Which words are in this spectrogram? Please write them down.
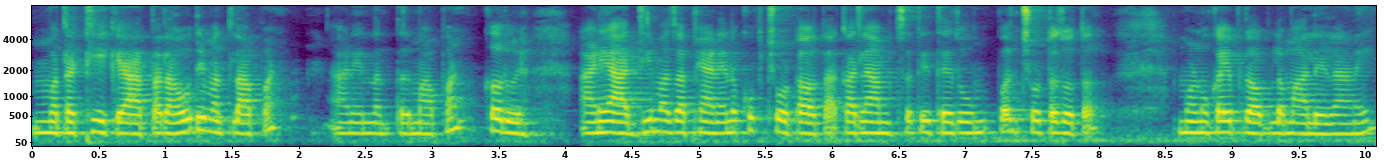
म्हटलं ठीक आहे आता राहू दे म्हटलं आपण. आणि नंतर मग आपण करूया. आणि आधी माझा फॅन आहे ना खूप छोटा होता. कारण आमचं तिथे रूम पण छोटंच होतं. म्हणून काही प्रॉब्लेम आलेला नाही.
